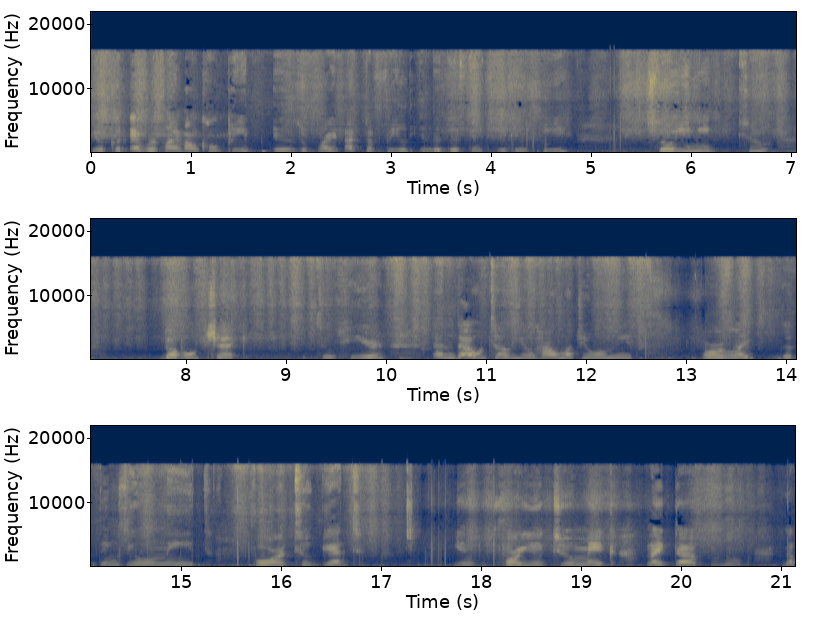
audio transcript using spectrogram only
you could ever find Uncle Pete is right at the field in the distance you can see. So you need to double check to here and I will tell you how much you will need for like the things you will need for to get you for you to make like the the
